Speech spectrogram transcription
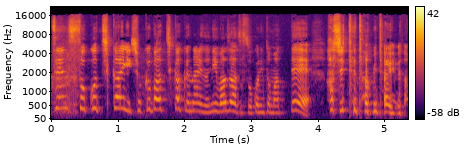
然そこ近い職場近くないのにわざわざそこに泊まって走ってたみたいな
